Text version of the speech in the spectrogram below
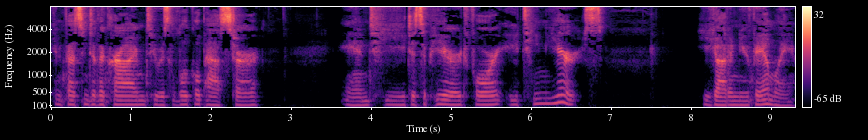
confessing to the crime to his local pastor, and he disappeared for 18 years. He got a new family.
